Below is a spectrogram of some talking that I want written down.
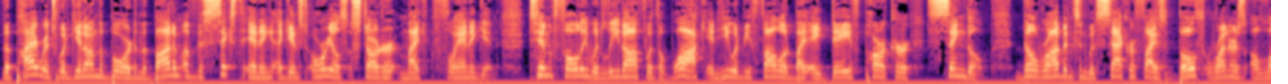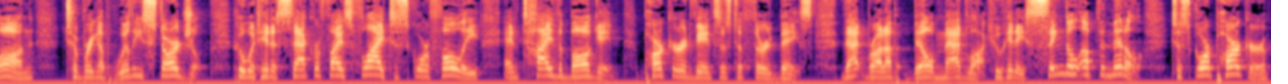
The Pirates would get on the board in the bottom of the sixth inning against Orioles starter Mike Flanagan. Tim Foley would lead off with a walk, and he would be followed by a Dave Parker single. Bill Robinson would sacrifice both runners along to bring up Willie Stargell, who would hit a sacrifice fly to score Foley and tie the ball game. Parker advances to third base. That brought up Bill Madlock, who hit a single up the middle to score Parker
